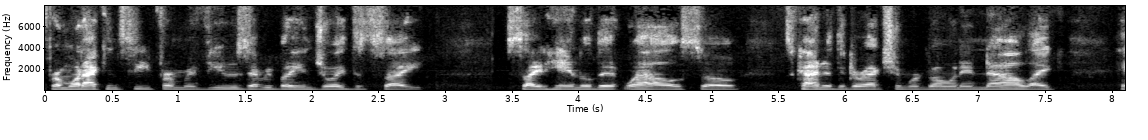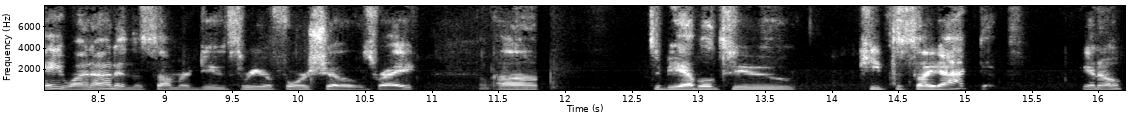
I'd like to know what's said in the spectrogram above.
from what I can see from reviews, everybody enjoyed the site. Site handled it well. So it's kind of the direction we're going in now. Like, hey, why not in the summer do three or four shows, right? Okay. um, to be able to keep the site active. You know,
